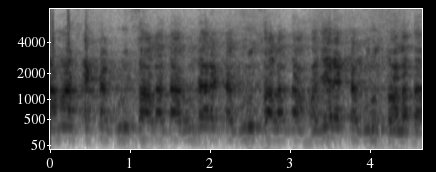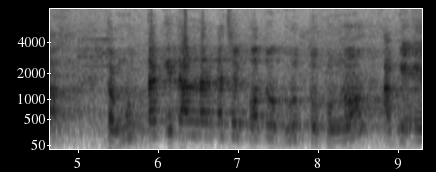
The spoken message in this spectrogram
নামাজ একটা গুরুত্ব আলাদা, রোজার একটা গুরুত্ব আলাদা, হজের একটা গুরুত্ব আলাদা। তো আল্লাহর কাছে কত গুরুত্বপূর্ণ, আপনি এই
